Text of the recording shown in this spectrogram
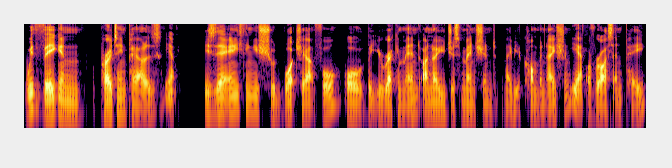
with vegan protein powders. Yep. Is there anything you should watch out for, or that you recommend? I know you just mentioned maybe a combination Yeah. of rice and pea.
